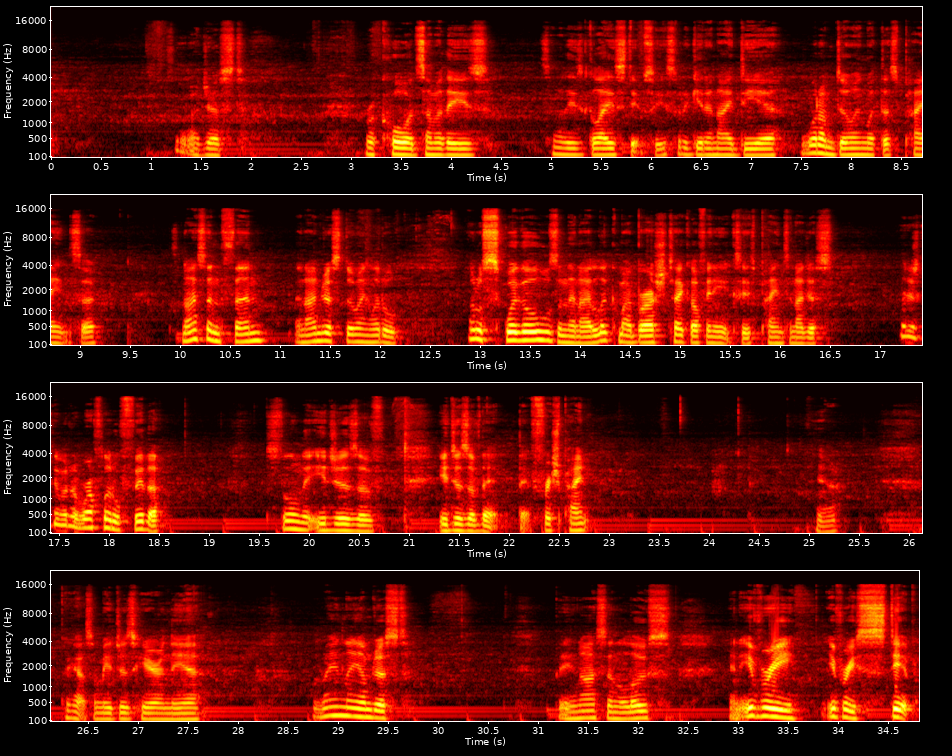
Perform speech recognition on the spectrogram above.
So I just record some of these some of these glaze steps so you sort of get an idea what I'm doing with this paint. So it's nice and thin and I'm just doing little little squiggles and then I lick my brush, take off any excess paint and I just I just give it a rough little feather. Just along the edges of edges of that, that fresh paint. Yeah. Pick out some edges here and there mainly I'm just being nice and loose and every every step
